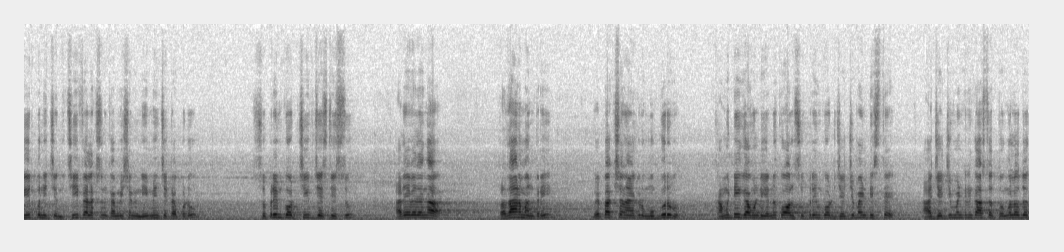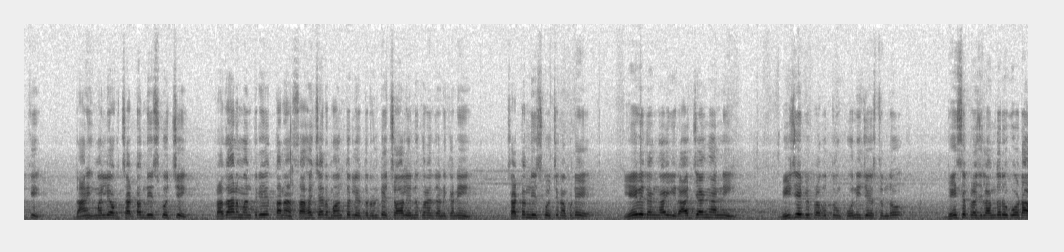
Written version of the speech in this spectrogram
తీర్పునిచ్చింది. చీఫ్ ఎలక్షన్ కమిషన్ నియమించేటప్పుడు సుప్రీంకోర్టు చీఫ్ జస్టిస్ అదేవిధంగా ప్రధానమంత్రి విపక్ష నాయకుడు ముగ్గురు కమిటీగా ఉండి ఎన్నుకోవాలి. సుప్రీంకోర్టు జడ్జిమెంట్ ఇస్తే ఆ జడ్జిమెంట్ని కాస్త తుంగలో దొక్కి దానికి మళ్ళీ ఒక చట్టం తీసుకొచ్చి ప్రధానమంత్రి తన సహచర మంత్రులు ఇద్దరుంటే చాలు ఎన్నుకునే దానికని చట్టం తీసుకొచ్చినప్పుడే ఏ విధంగా ఈ రాజ్యాంగాన్ని బీజేపీ ప్రభుత్వం పోనీ చేస్తుందో దేశ ప్రజలందరూ కూడా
